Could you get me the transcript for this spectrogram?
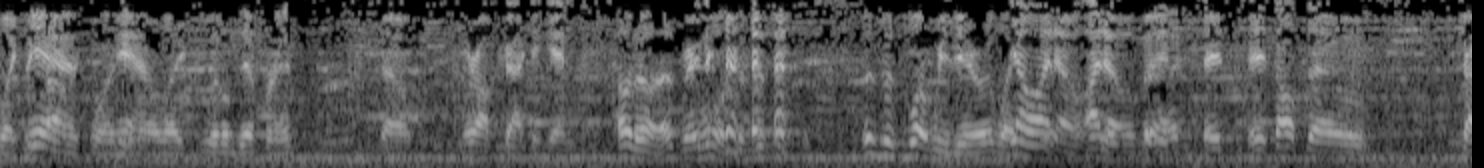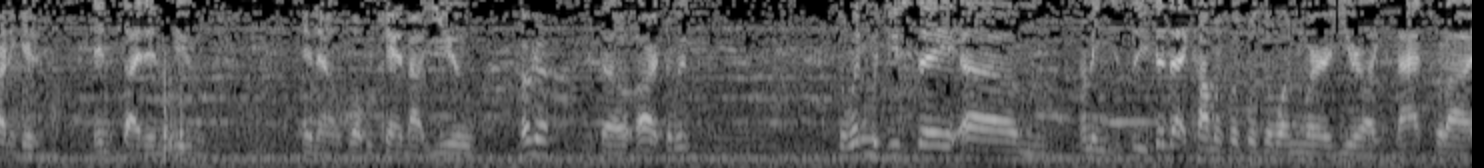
like the Yeah, comic one, you know, like a little different. so we're off track again. Oh no, that's We're- cool. 'cause this, is, this is what we do. Like, no, I know, I know, but uh, it's, it's it's also trying to get insight into you know what we can about you. okay. So all right, so we. So when would you say? Um, I mean, so you said that comic book was the one where you're like, that's what I,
